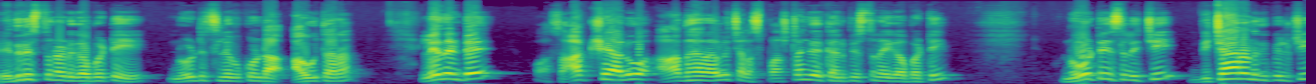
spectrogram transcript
బెదిరిస్తున్నాడు కాబట్టి నోటీసులు ఇవ్వకుండా ఆగుతారా? లేదంటే సాక్ష్యాలు ఆధారాలు చాలా స్పష్టంగా కనిపిస్తున్నాయి కాబట్టి నోటీసులు ఇచ్చి విచారణకు పిలిచి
